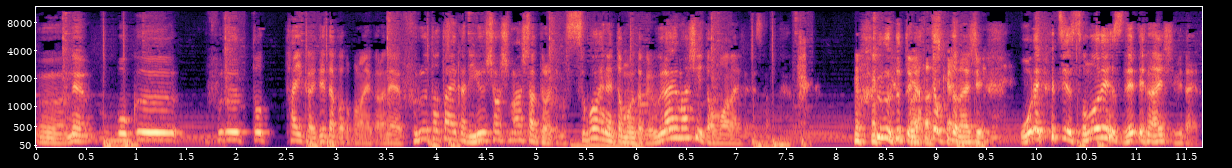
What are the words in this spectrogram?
うん、ね、僕、フルート大会出たこともないからね、フルート大会で優勝しましたって言われてもすごいねと思うんだけど、羨ましいと思わないじゃないですか。フルートやったことないし、俺別にそのレース出てないし、みたいな。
